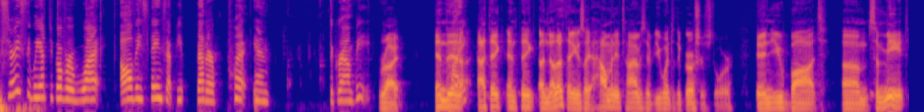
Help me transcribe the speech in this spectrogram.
seriously, we have to go over what all these things that people that are put in the ground beef. Right. And then Right. I think and think another thing is like how many times have you went to the grocery store and you bought um, some meat,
